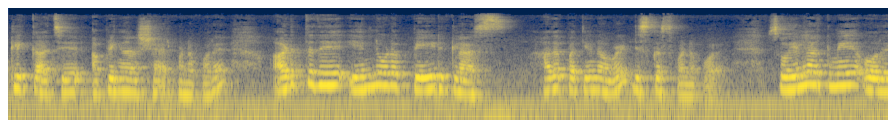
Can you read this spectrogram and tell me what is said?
கிளிக் ஆச்சு அப்படிங்கிறத நான் ஷேர் பண்ண போகிறேன் அடுத்தது என்னோட பெய்டு கிளாஸ் அதை பற்றியும் நான் டிஸ்கஸ் பண்ண போகிறேன் ஸோ எல்லாருக்குமே ஒரு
